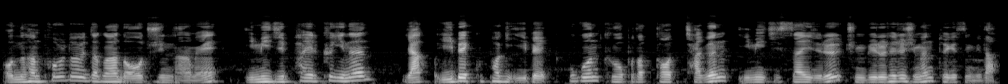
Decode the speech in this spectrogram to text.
어느 한 폴더에다가 넣어주신 다음에 이미지 파일 크기는 약 200 곱하기 200 혹은 그것보다 더 작은 이미지 사이즈를 준비를 해주시면 되겠습니다.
